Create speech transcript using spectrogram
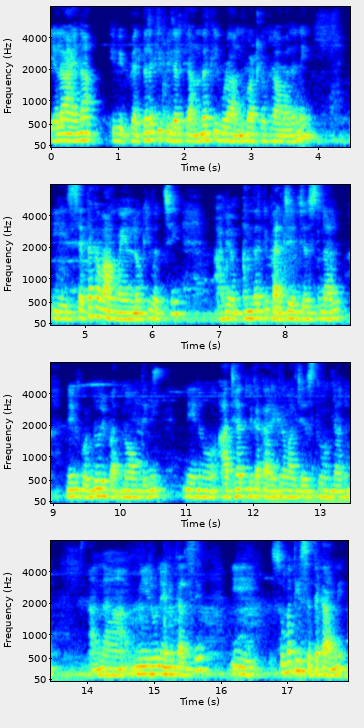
ఎలా అయినా ఇవి పెద్దలకి పిల్లలకి అందరికీ కూడా అందుబాటులోకి రావాలని ఈ శతక వాంగ్మయంలోకి వచ్చి అవి అందరికీ పరిచయం చేస్తున్నారు. నేను కొండూరి పద్మావతిని నేను ఆధ్యాత్మిక కార్యక్రమాలు చేస్తూ ఉంటాను అన్న మీరు నేను కలిసి ఈ సుమతి శతకాన్ని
